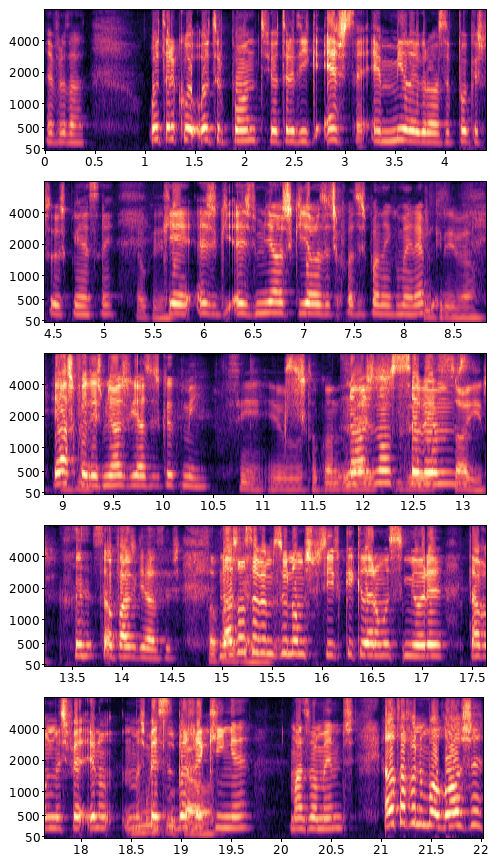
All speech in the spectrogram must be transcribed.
É verdade. Outra, outro ponto e outra dica, esta é milagrosa, poucas pessoas conhecem, É o quê? que é as, as melhores guiosas que vocês podem comer. É? Incrível. Eu acho que foi das melhores guiosas que eu comi, Sim, eu estou com Nós não de sabemos- só ir. só para as guiosas. Para Nós não ver. sabemos o nome específico, aquilo era uma senhora que estava numa, espé numa Muito espécie de barraquinha, mais ou menos. Ela estava numa loja,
